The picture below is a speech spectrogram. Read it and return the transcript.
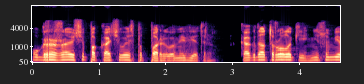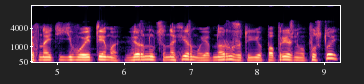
угрожающе покачиваясь под порывами ветра. Когда троллоки, не сумев найти его и Тема, вернутся на ферму и обнаружат ее по-прежнему пустой,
